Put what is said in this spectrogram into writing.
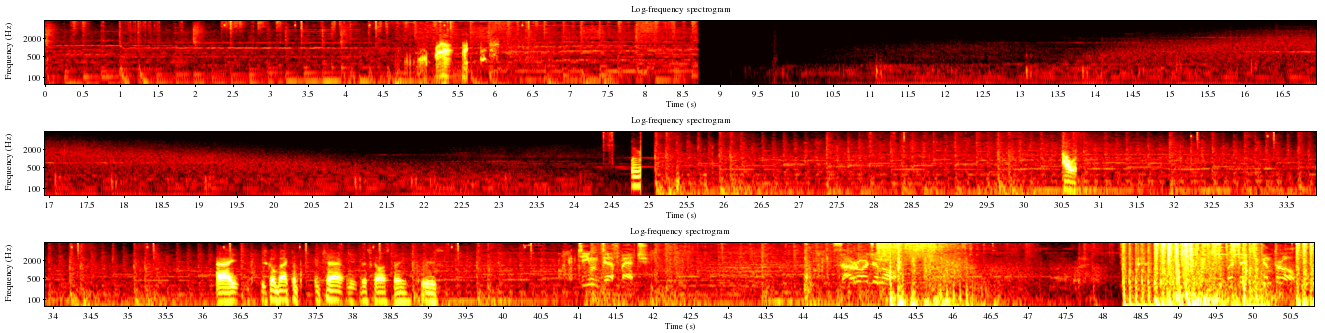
wow. Hour. Alright, let's go back to chat. You're disgusting, please. Team deathmatch. За родину! We're taking control.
